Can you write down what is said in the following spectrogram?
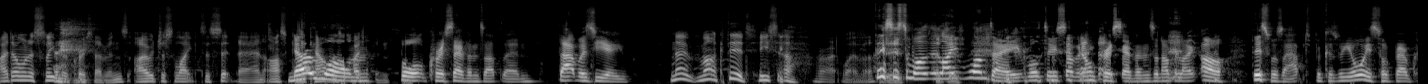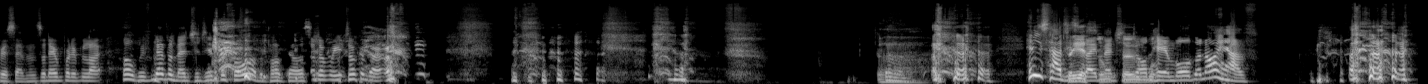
I don't want to sleep with Chris Evans. I would just like to sit there and ask No countless one questions. brought Chris Evans up. Then that was you. No, Mark did. He's oh, all right, whatever. This is what, I like, one day we'll do something on Chris Evans, and I'll be like, "Oh, this was apt because we always talk about Chris Evans," and everybody will be like, "Oh, we've never mentioned him before on the podcast. I don't know what you're talking about." Ugh. He's had So, his yes, name so- mentioned so on what- here more than I have.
